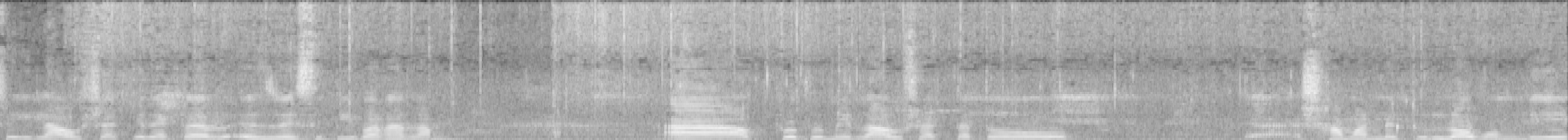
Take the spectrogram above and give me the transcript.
সেই লাউ শাকের একটা রেসিপি বানালাম। প্রথমে লাউ শাকটা তো সামান্য একটু লবণ দিয়ে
